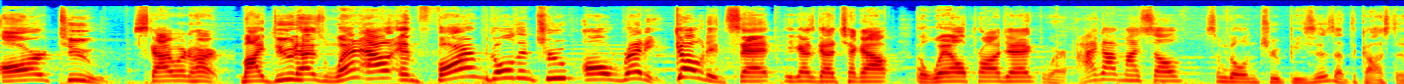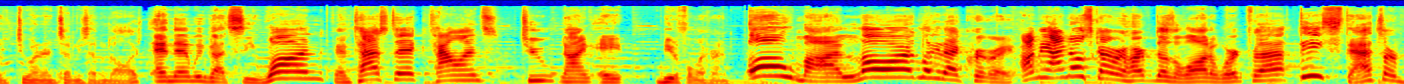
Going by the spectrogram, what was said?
R2 Skyward Harp. My dude has went out and farmed Golden Troupe already. Goaded set. You guys got to check out the Whale Project where I got myself some Golden Troupe pieces at the cost of $277. And then we've got C1, fantastic, talents, 298. Beautiful, my friend. Oh my lord, look at that crit rate. I mean, I know Skyward Harp does a lot of work for that. These stats are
